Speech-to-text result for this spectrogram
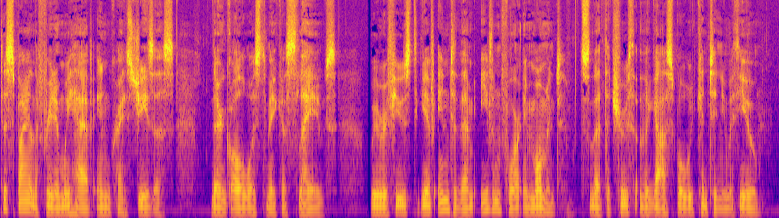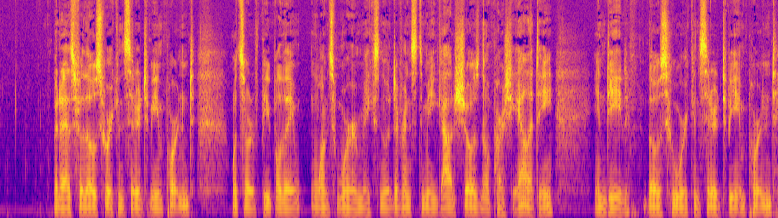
to spy on the freedom we have in Christ Jesus. Their goal was to make us slaves. We refused to give in to them even for a moment, so that the truth of the gospel would continue with you. But as for those who are considered to be important, what sort of people they once were makes no difference to me. God shows no partiality. Indeed, those who were considered to be important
